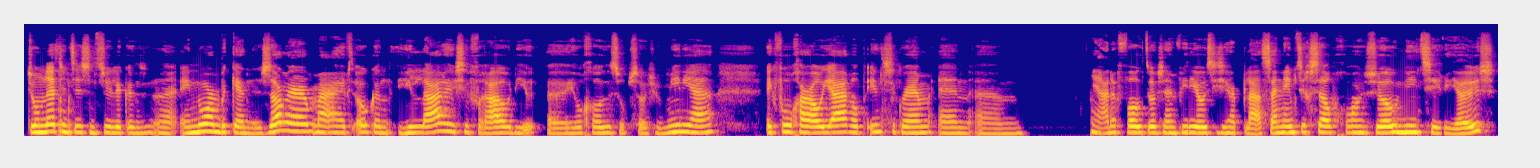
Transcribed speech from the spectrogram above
John Legend is natuurlijk een uh, enorm bekende zanger, maar hij heeft ook een hilarische vrouw die uh, heel groot is op social media. Ik volg haar al jaren op Instagram en um, ja, de foto's en video's die ze haar plaatst. Zij neemt zichzelf gewoon zo niet serieus.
